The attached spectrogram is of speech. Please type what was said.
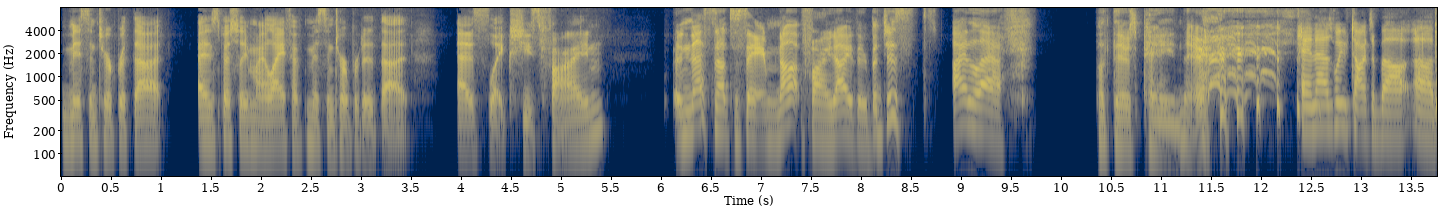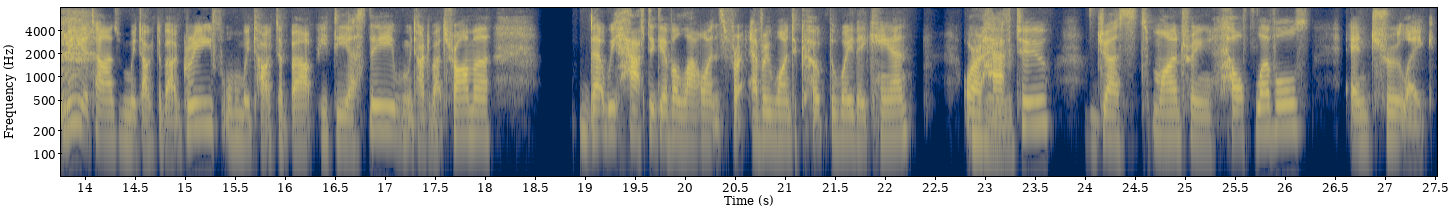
misinterpret that, and especially in my life, I've misinterpreted that as like she's fine. And that's not to say I'm not fine either, but just I laugh, but there's pain there. and as we've talked about uh, many times when we talked about grief when we talked about ptsd when we talked about trauma that we have to give allowance for everyone to cope the way they can or Mhm. have to just monitoring health levels and true like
